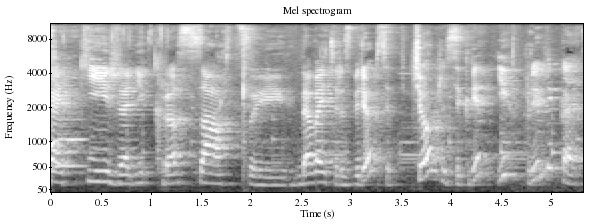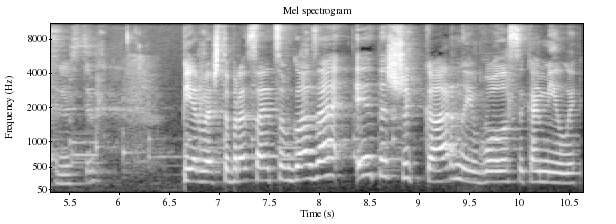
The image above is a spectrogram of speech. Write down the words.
Какие же они красавцы! Давайте разберемся, в чем же секрет их привлекательности. Первое, что бросается в глаза, это шикарные волосы Камилы.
